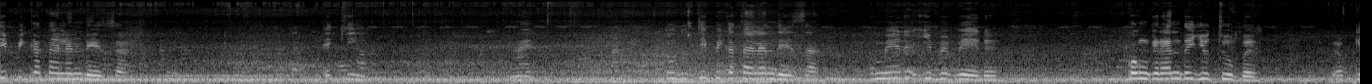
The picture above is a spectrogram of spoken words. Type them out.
típica tailandesa aqui, né? Tudo típica tailandesa. Comer e beber com grande youtuber, ok?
